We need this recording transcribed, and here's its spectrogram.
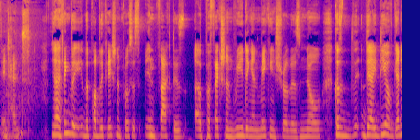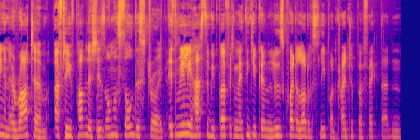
intense. Yeah, I think the the publication process, in fact, is a perfection reading and making sure there's no because the, the idea of getting an erratum after you've published is almost soul destroying. It really has to be perfect and i think you can lose quite a lot of sleep on trying to perfect that. And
